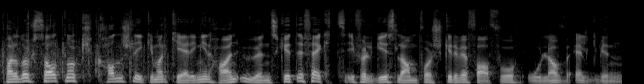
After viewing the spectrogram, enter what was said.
Paradoksalt nok kan slike markeringer ha en uønsket effekt, ifølge islamforsker ved Fafo, Olav Elgvin.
